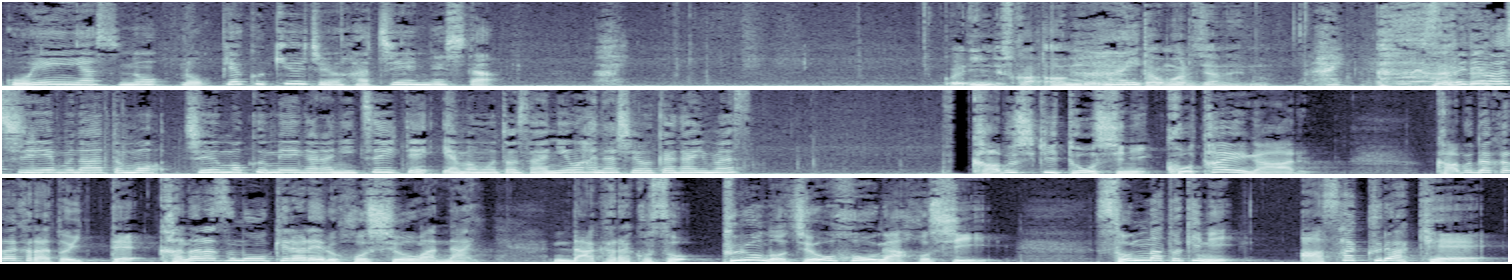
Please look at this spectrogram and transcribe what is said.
5円安の698円でした。はい。これいいんですか？あ、もう一旦終わりじゃないの、はい。それでは CM の後も注目銘柄について山本さんにお話を伺います。株式投資に答えがある。株高だからといって必ず設けられる保証はない。だからこそプロの情報が欲しい。そんな時に朝倉慶。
